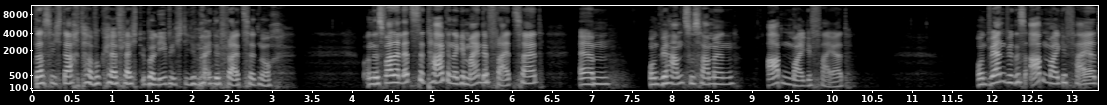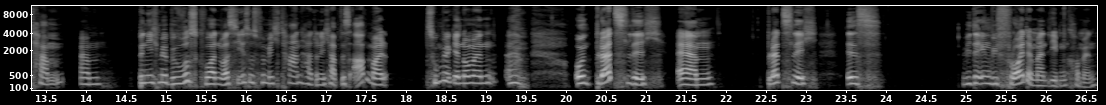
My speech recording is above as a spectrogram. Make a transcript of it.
dass ich dachte okay, vielleicht überlebe ich die Gemeindefreizeit noch. Und es war der letzte Tag in der Gemeindefreizeit ähm, und wir haben zusammen Abendmahl gefeiert. Und während wir das Abendmahl gefeiert haben, ähm, bin ich mir bewusst geworden, was Jesus für mich getan hat. Und ich habe das Abendmahl zu mir genommen ähm, und plötzlich, ähm, plötzlich ist wieder irgendwie Freude in mein Leben gekommen.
